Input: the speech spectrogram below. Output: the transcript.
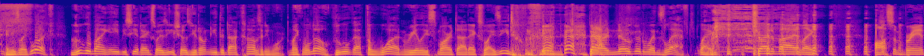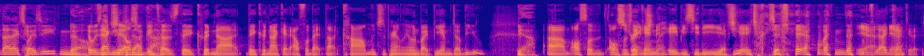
And he's like, look, Google buying ABC at XYZ shows you don't need the dot coms anymore. I'm like, well, no, Google got the one really smart dot XYZ domain. there are no good ones left. Like, try to buy like awesome brand dot XYZ. No. It was actually need the also dot com. because they could not they could not get alphabet.com, which is apparently owned by BMW. Yeah. Um, also also take in Strangely. A B C D E F G H I J K L M N. Yeah, I can't do it.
